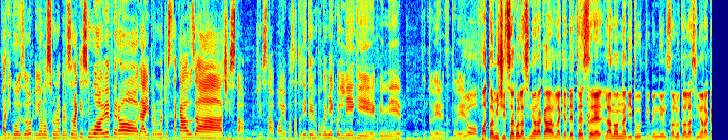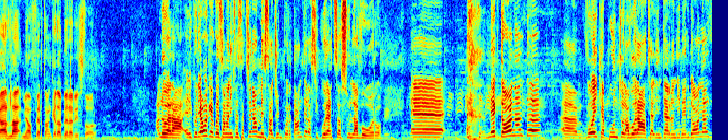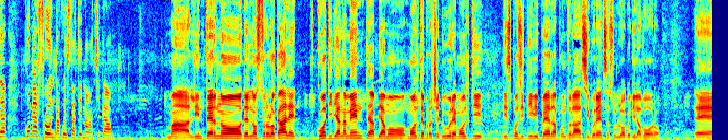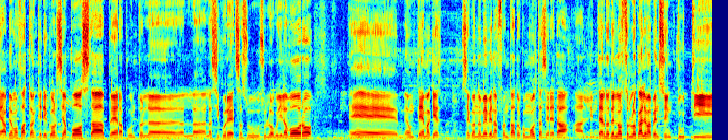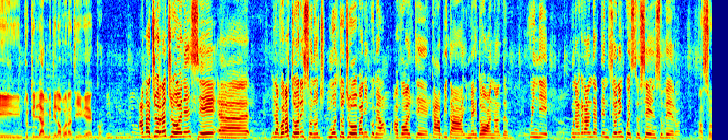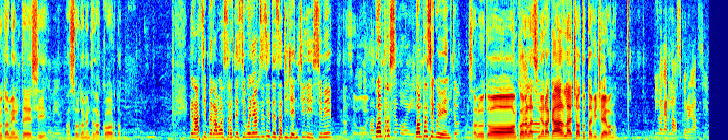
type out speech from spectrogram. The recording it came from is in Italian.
Faticoso, io non sono una persona che si muove, però dai, per una giusta causa ci sta, ci sta. Poi ho passato dei tempo con i miei colleghi e quindi tutto bene, tutto bene. Io ho fatto amicizia con la signora Carla che ha detto essere la nonna di tutti, quindi un saluto alla signora Carla, mi ha offerto anche da bere al ristoro. Allora, ricordiamo che questa manifestazione ha un messaggio importante, la sicurezza sul lavoro. Eh, McDonald's, eh, voi che appunto lavorate all'interno di McDonald's, come affronta questa tematica? Ma all'interno del nostro locale quotidianamente abbiamo molte procedure, molti dispositivi per appunto la sicurezza sul luogo di lavoro. Eh, abbiamo fatto anche dei corsi apposta per appunto il, la, la, sicurezza su, sul luogo di lavoro. E è un tema che secondo me viene affrontato con molta serietà all'interno del nostro locale, ma penso in tutti, in tutti gli ambiti lavorativi. Ecco. A maggior ragione se eh, i lavoratori sono molto giovani, come a, a volte capita in McDonald's. Quindi una grande attenzione in questo senso, vero? Assolutamente sì, assolutamente d'accordo. Grazie per la vostra testimonianza, siete stati gentilissimi. Grazie a voi. Buon, pros- buon proseguimento. Un saluto ancora alla signora Carla e ciao a tutta Vigevano. Viva Carlasco ragazzi!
